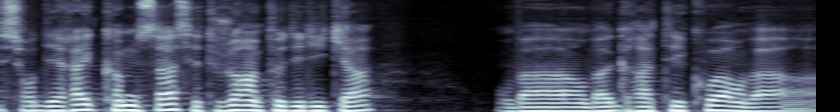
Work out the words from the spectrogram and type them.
sur des règles comme ça, c'est toujours un peu délicat. On va, on va gratter quoi? On va.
